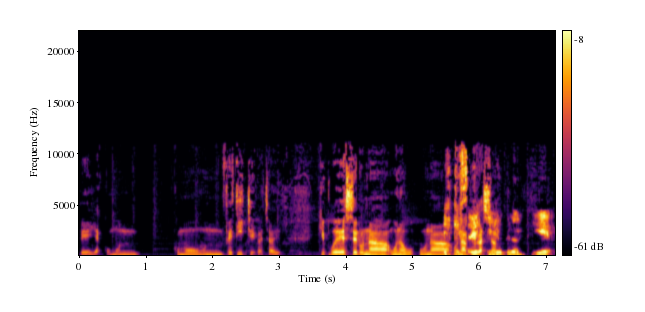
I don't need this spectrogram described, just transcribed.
de ellas como un como un fetiche, ¿cachai? Que puede ser una, una, una, es que una sabes que violación. yo creo que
